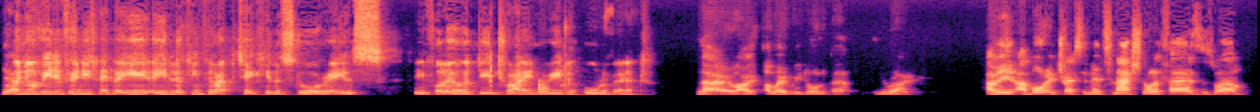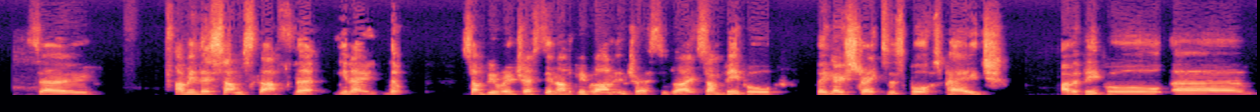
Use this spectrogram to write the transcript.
Yeah. When you're reading through a newspaper, are you, are you looking for like particular stories that you follow, or do you try and read all of it? No, I, I won't read all of it. You're right. I mean, I'm more interested in international affairs as well. So, I mean, there's some stuff that, you know, that some people are interested in, other people aren't interested, right? Some people, they go straight to the sports page. Other people, um,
